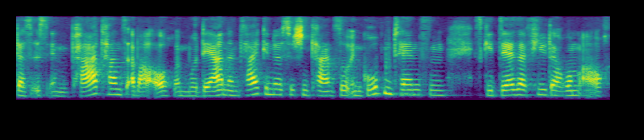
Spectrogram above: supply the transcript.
Das ist im Paartanz, aber auch im modernen zeitgenössischen Tanz, so in Gruppentänzen. Es geht sehr, sehr viel darum, auch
